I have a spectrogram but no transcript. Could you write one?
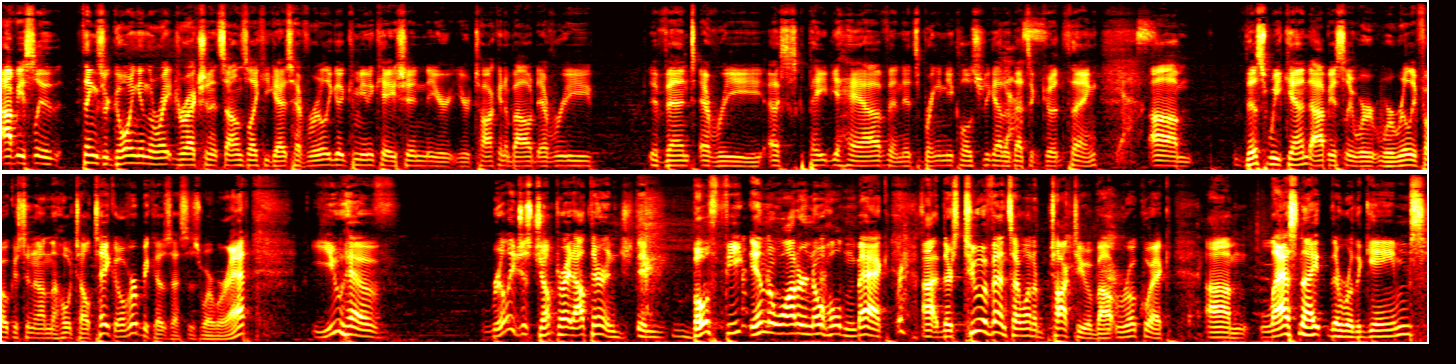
obviously, things are going in the right direction. It sounds like you guys have really good communication. You're, you're talking about every event, every escapade you have, and it's bringing you closer together. That's a good thing. Yes. Um, this weekend, obviously, we're, we're really focusing on the hotel takeover because this is where we're at. You have really just jumped right out there and, and both feet in the water, no holding back. Uh, there's two events I want to talk to you about real quick. Um, last night there were the games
